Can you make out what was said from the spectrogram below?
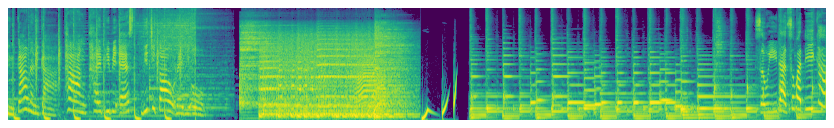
ถึง 9 นาฬิกา ทางไทย PBS ดิจิตอล Radio สวีดัสสวัสดีค่ะ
